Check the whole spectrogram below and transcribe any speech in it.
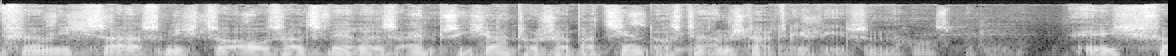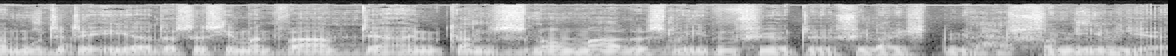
Für mich sah es nicht so aus, als wäre es ein psychiatrischer Patient aus der Anstalt gewesen. Ich vermutete eher, dass es jemand war, der ein ganz normales Leben führte, vielleicht mit Familie.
